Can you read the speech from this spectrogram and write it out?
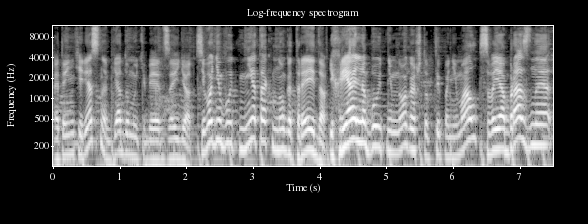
Это интересно? Я думаю, тебе это зайдет. Сегодня будет не так много трейдов. Их реально будет немного, чтобы ты понимал. Своеобразная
